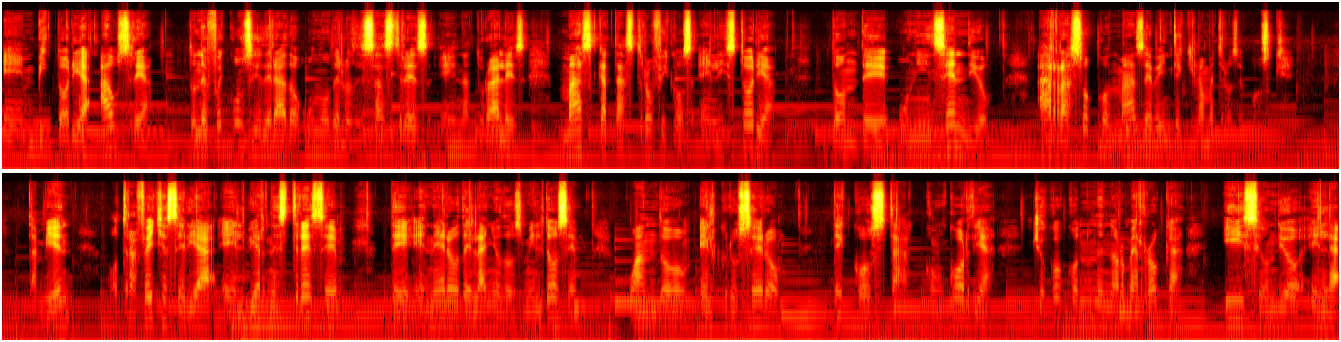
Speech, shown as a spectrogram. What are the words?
en Victoria, Austria, donde fue considerado uno de los desastres eh, naturales más catastróficos en la historia, donde un incendio arrasó con más de 20 kilómetros de bosque. También otra fecha sería el viernes 13 de enero del año 2012, cuando el crucero de Costa Concordia chocó con una enorme roca y se hundió en la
